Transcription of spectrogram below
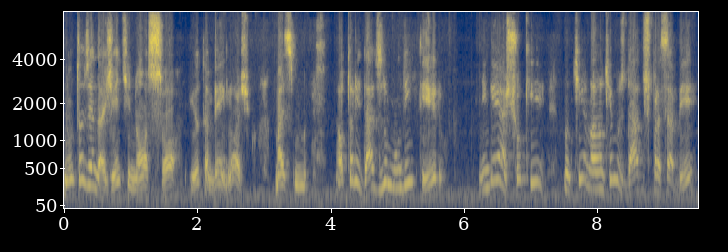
Não estou dizendo a gente, nós só, eu também, lógico, mas autoridades do mundo inteiro. Ninguém achou que. Não tinha, nós não tínhamos dados para saber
